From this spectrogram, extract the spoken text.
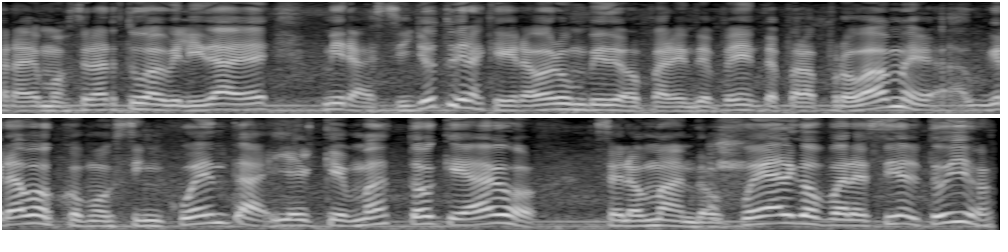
para demostrar tus habilidades. Mira, si yo tuviera que grabar un video para Independiente, para probarme, grabo como 50 y el que más toque hago, se lo mando. ¿Fue algo parecido al tuyo?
